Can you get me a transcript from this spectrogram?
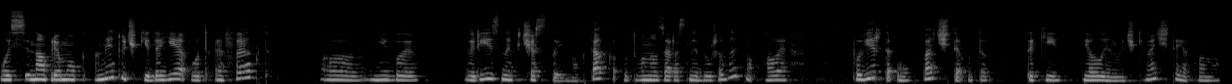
ось напрямок ниточки дає от ефект е, ніби різних частинок. Так? От воно зараз не дуже видно, але повірте, о, бачите, от такі ялиночки, бачите, як воно?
